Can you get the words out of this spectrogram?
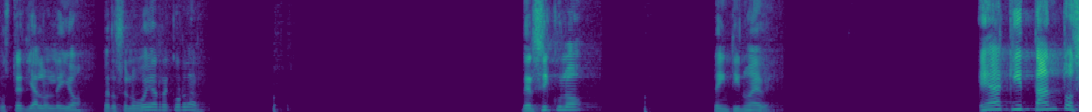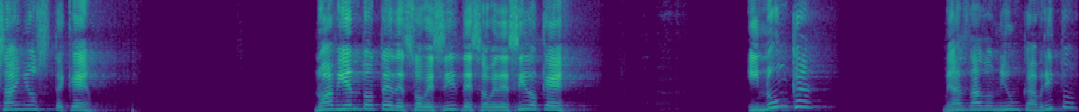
Usted ya lo leyó, pero se lo voy a recordar. Versículo 29. He aquí tantos años de qué? no habiéndote desobedecido, desobedecido qué. Y nunca me has dado ni un cabrito.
